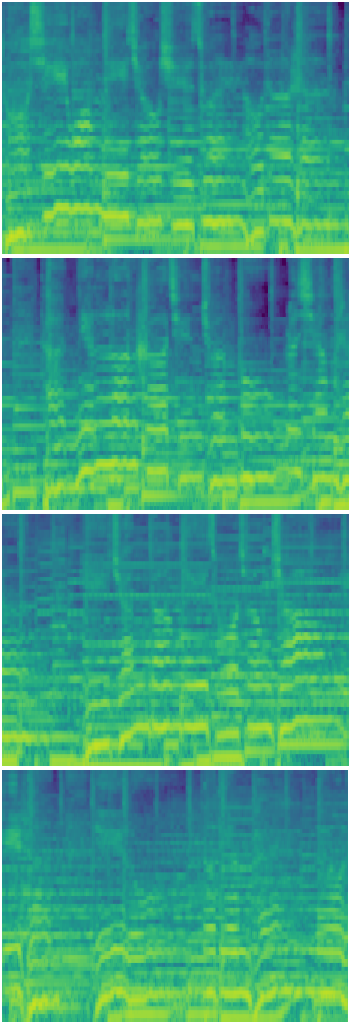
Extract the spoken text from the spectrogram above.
多希望你就是最后的人，但年轮和青春不忍相认，一盏灯，一座城，找一人。一路的颠沛流离，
